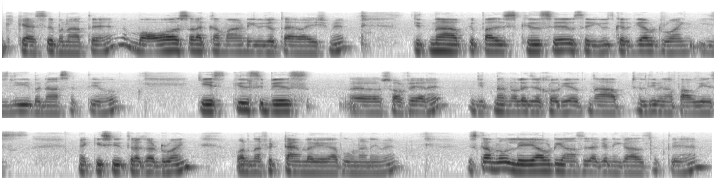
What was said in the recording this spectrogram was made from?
कि कैसे बनाते हैं। बहुत सारा कमांड यूज़ होता है भाई इसमें। जितना आपके पास स्किल्स है, उसे यूज़ करके आप ड्राइंग इजीली बना सकते हो। कि स्किल्स बेस सॉफ्टवेयर है। जितना नॉलेज रखोगे, उतना आप जल्दी बना पाओगे इस में किसी तरह का ड्राइंग वरना फिर टाइम लगेगा आपको बनाने में। इसका हम लोग लेआउट यहाँ से जाके निकाल सकते हैं।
